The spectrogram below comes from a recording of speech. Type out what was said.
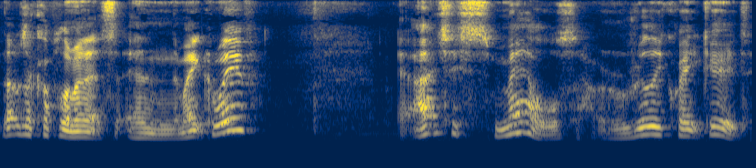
that was a couple of minutes in the microwave. It actually smells really quite good.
